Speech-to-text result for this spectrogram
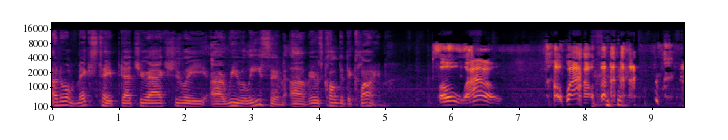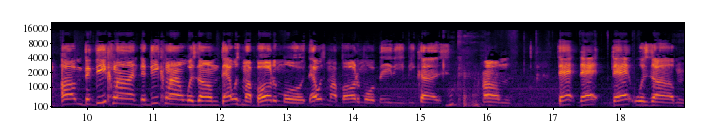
an old mixtape that you're actually uh, re-releasing. Um, it was called The Decline. Oh wow. Oh wow. um the decline the decline was um that was my Baltimore that was my Baltimore baby because Okay. um that that that was um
